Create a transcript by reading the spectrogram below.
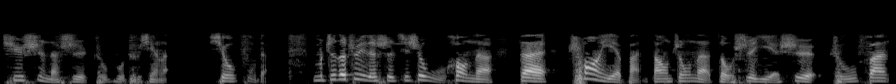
趋势呢是逐步出现了。修复的。那么值得注意的是，其实午后呢，在创业板当中呢，走势也是逐番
